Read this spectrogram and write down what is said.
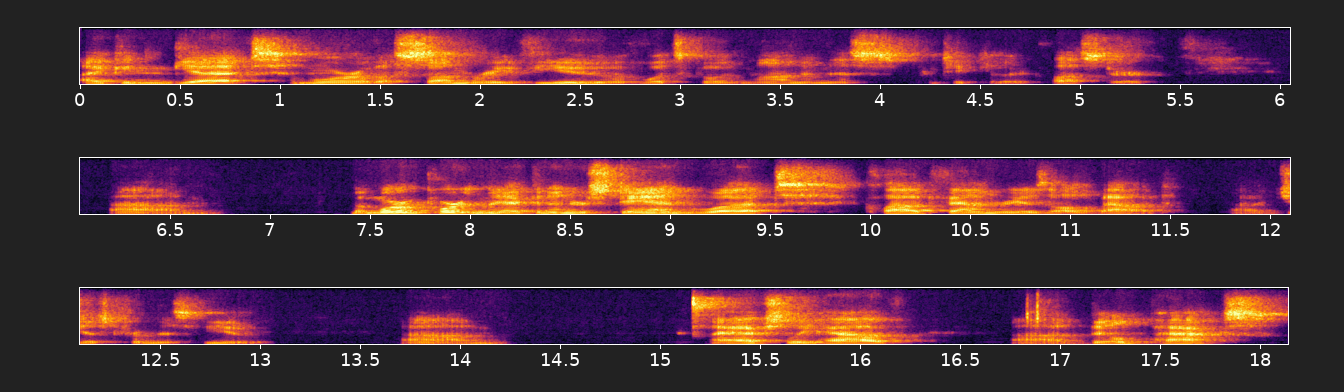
I can get more of a summary view of what's going on in this particular cluster. Um, but more importantly, I can understand what Cloud Foundry is all about uh, just from this view. Um, I actually have uh, build packs.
